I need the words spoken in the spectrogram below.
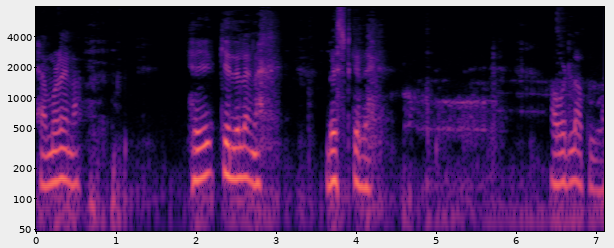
ह्यामुळे ना हे केलेलं आहे ना बेस्ट केलं आहे आवडलं आपल्याला.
